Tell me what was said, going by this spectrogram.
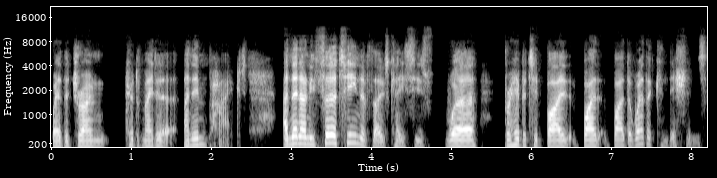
where the drone could have made a, an impact, and then only 13 of those cases were prohibited by by by the weather conditions,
